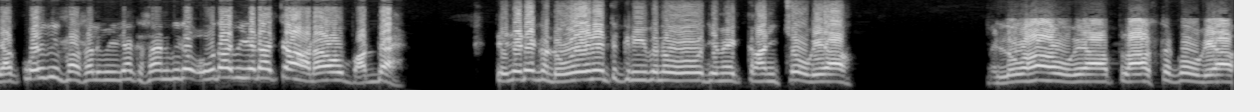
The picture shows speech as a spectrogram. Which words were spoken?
ਜਾਂ ਕੋਈ ਵੀ ਫਸਲ ਬੀਜਦੇ ਆ ਕਿਸਾਨ ਵੀਰੋ, ਉਹਦਾ ਵੀ ਜਿਹੜਾ ਝਾੜ ਆ, ਉਹ ਵੱਧਦਾ ਤੇ ਜਿਹੜੇ ਗੰਡੋਏ ਨੇ ਤਕਰੀਬਨ ਉਹ ਜਿਵੇਂ ਕੰਚ ਹੋ ਗਿਆ, ਲੋਹਾ ਹੋ ਗਿਆ, ਪਲਾਸਟਿਕ ਹੋ ਗਿਆ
